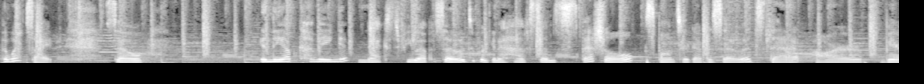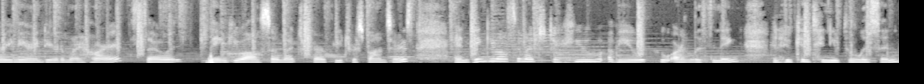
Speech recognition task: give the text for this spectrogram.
the website. So in the upcoming next few episodes, we're going to have some special sponsored episodes that are very near and dear to my heart. So, thank you all so much for our future sponsors. And thank you all so much to who of you who are listening and who continue to listen.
